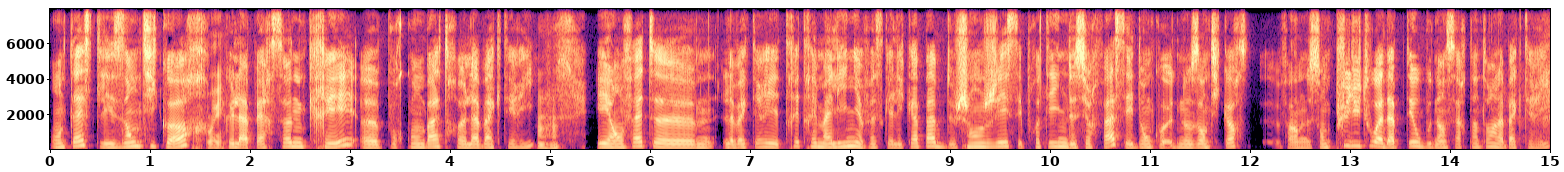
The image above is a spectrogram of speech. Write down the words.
On teste les anticorps Oui. que la personne crée euh, pour combattre la bactérie. Mhm. Et en fait, la bactérie est très très maligne parce qu'elle est capable de changer ses protéines de surface et donc nos anticorps enfin, ne sont plus du tout adaptés au bout d'un certain temps à la bactérie.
